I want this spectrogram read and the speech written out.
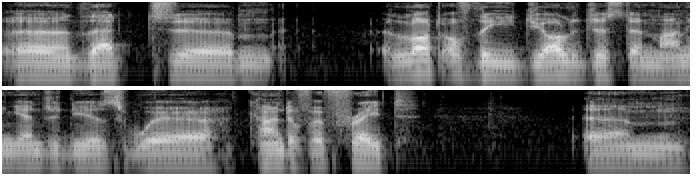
uh, that um, a lot of the geologists and mining engineers were kind of afraid um,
